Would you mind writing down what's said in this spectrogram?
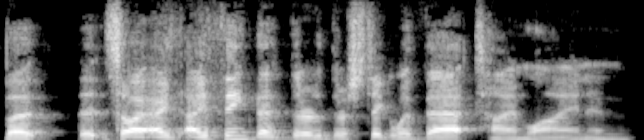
but uh, so I, I think that they're they're sticking with that timeline, and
